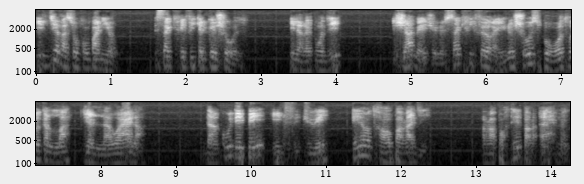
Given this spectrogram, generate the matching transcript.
Ils dirent à son compagnon, Sacrifie quelque chose. Il répondit, Jamais je ne sacrifierai une chose pour autre qu'Allah, D'un coup d'épée, il fut tué et entra au paradis. Rapporté par Ahmed.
